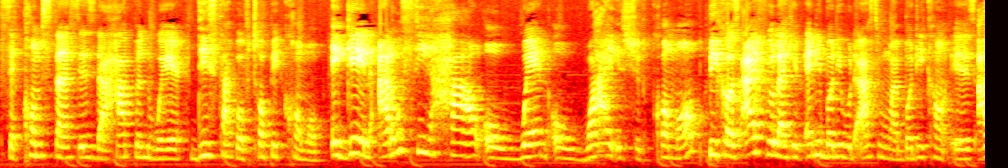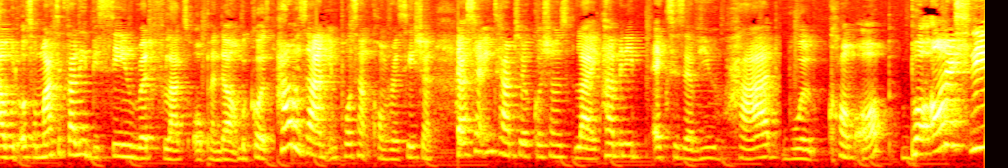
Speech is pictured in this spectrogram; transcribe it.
circumstances that happen where this type of topic come up. Again i don't see how or when or why it should come up because i feel like if anybody would ask me what my body count is i would automatically be seeing red flags up and down because how is that an important conversation? There are certain times where questions like how many exes have you had? will come up. But honestly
